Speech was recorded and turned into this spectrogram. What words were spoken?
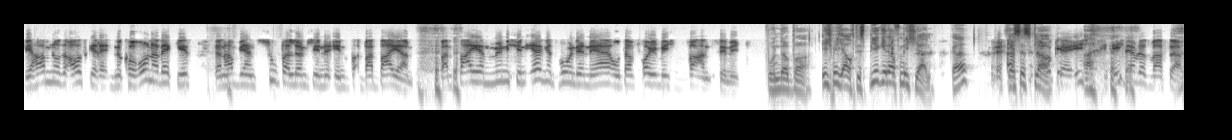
wir haben uns ausgerechnet, wenn Corona weg ist, dann haben wir einen super Lunch in, in, bei Bayern. Beim Bayern München irgendwo in der Nähe und dann freue ich mich wahnsinnig. Wunderbar. Ich mich auch. Das Bier geht auf mich, Jan. Gell? Das ist klar. Okay, ich, ich nehme das Wasser.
